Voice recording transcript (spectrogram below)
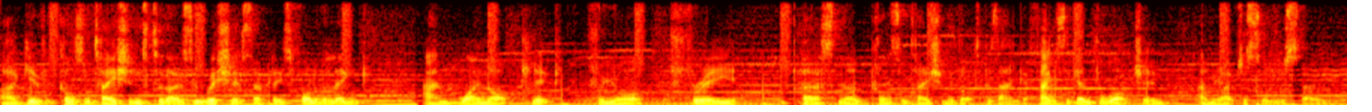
uh, give consultations to those who wish it. So please follow the link and why not click for your free personal consultation with Dr. Bisanga. Thanks again for watching and we hope to see you soon.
